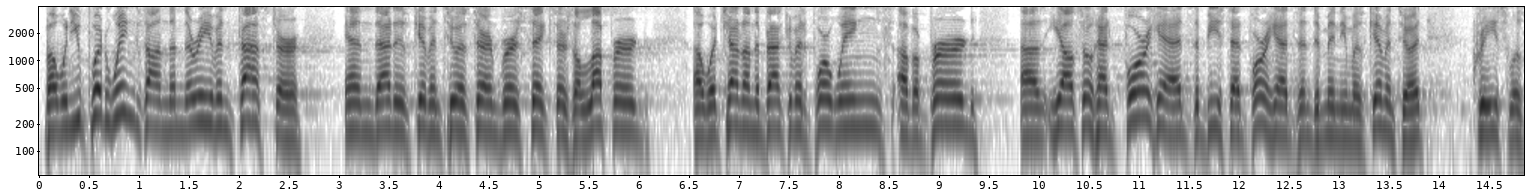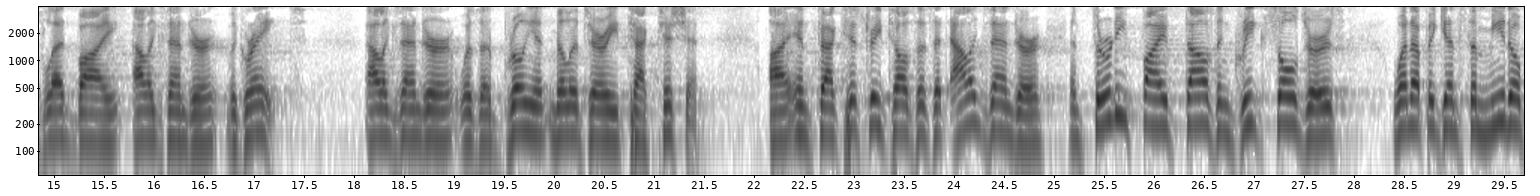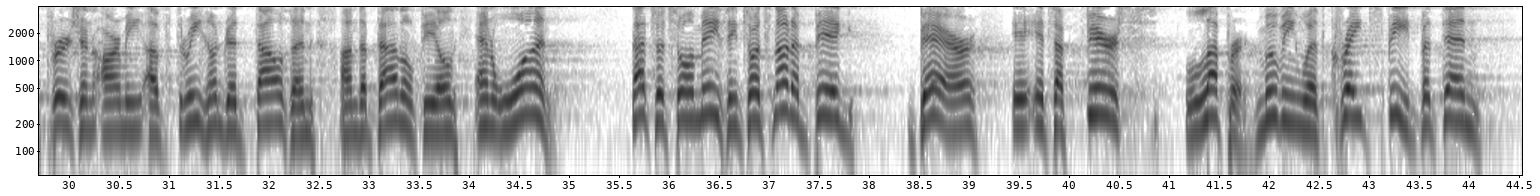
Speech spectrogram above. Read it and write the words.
But when you put wings on them, they're even faster. And that is given to us there in verse 6. There's a leopard, uh, which had on the back of it four wings of a bird uh, he also had four heads. The beast had four heads, and dominion was given to it. Greece was led by Alexander the Great. Alexander was a brilliant military tactician. Uh, in fact, history tells us that Alexander and 35,000 Greek soldiers went up against the Medo Persian army of 300,000 on the battlefield and won. That's what's so amazing. So it's not a big bear, it's a fierce leopard moving with great speed, but then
